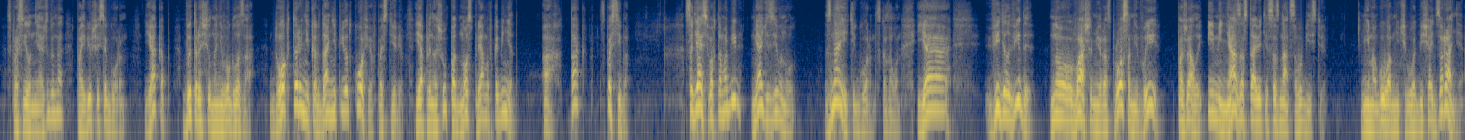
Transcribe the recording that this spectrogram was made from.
— спросил неожиданно появившийся Горн. Якоб вытаращил на него глаза. «Доктор никогда не пьет кофе в постели. Я приношу поднос прямо в кабинет». «Ах, так? Спасибо». Садясь в автомобиль, мяч зевнул. «Знаете, Горн, — сказал он, — я видел виды, но вашими расспросами вы пожалуй, и меня заставите сознаться в убийстве. Не могу вам ничего обещать заранее,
